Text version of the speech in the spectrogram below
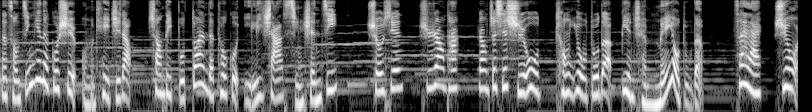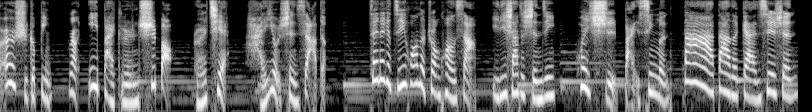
那从今天的故事，我们可以知道，上帝不断的透过以利沙行神迹。首先是让他让这些食物从有毒的变成没有毒的，再来是用二十个饼让一百个人吃饱，而且还有剩下的。在那个饥荒的状况下，以利沙的神迹会使百姓们大大的感谢神。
